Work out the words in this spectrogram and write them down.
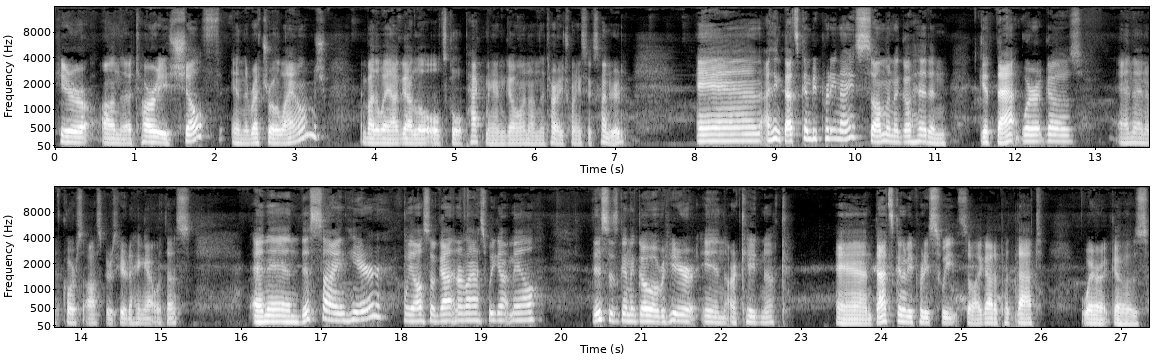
here on the Atari shelf in the Retro Lounge. And by the way, I've got a little old school Pac-Man going on the Atari 2600. And I think that's going to be pretty nice. So I'm going to go ahead and get that where it goes. And then, of course, Oscar's here to hang out with us. And then this sign here, we also got in our last We Got Mail. This is going to go over here in Arcade Nook. And that's going to be pretty sweet. So I got to put that where it goes.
